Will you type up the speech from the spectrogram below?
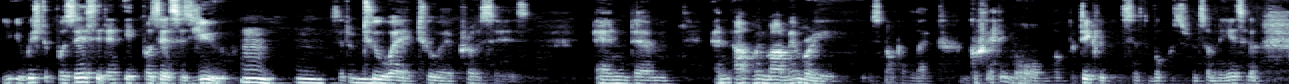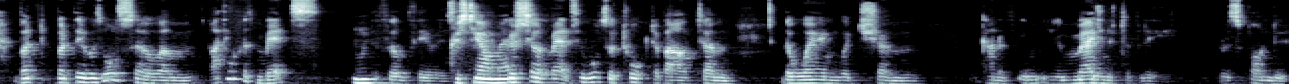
you wish to possess it and it possesses you. Mm. Mm. Sort of two way two way process, and um, and uh, when my memory is not all that good anymore, particularly since the book was written so many years ago. But but there was also um, I think it was Metz, Mm. the film theorist, Christian Metz. Christian Metz, who also talked about um, the way in which um, kind of im- imaginatively responded.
